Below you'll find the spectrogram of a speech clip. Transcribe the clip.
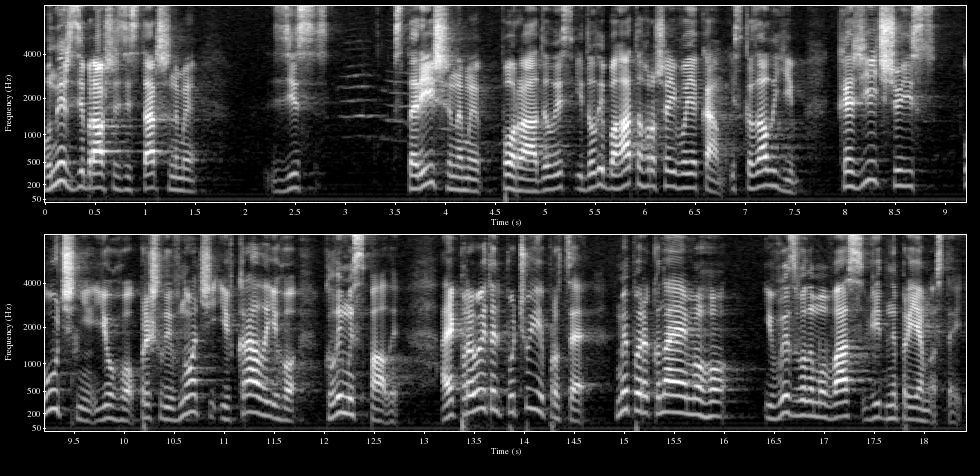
Вони ж, зібравшись зі старшинами, зі с- старійшинами, порадились і дали багато грошей воякам, і сказали їм: кажіть, що із учні його прийшли вночі і вкрали його, коли ми спали. А як правитель почує про це, ми переконаємо його і визволимо вас від неприємностей.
